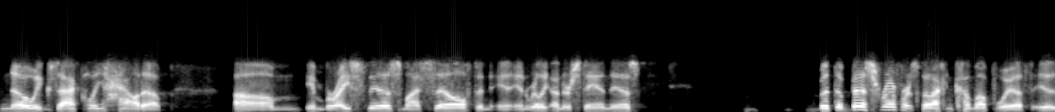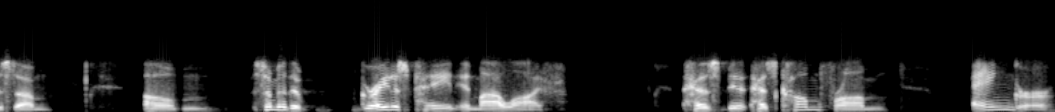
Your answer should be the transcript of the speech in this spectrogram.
know exactly how to um, embrace this myself and, and really understand this. But the best reference that I can come up with is um, um, some of the greatest pain in my life has been has come from anger,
